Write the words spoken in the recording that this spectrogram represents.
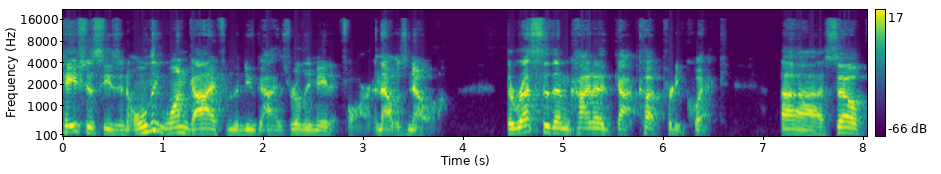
Tayshia's season only one guy from the new guys really made it far and that was Noah. The rest of them kind of got cut pretty quick. Uh, so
